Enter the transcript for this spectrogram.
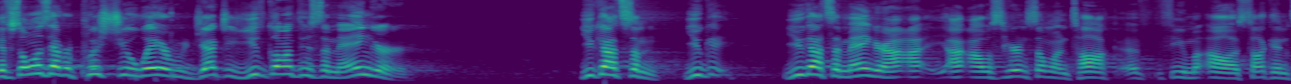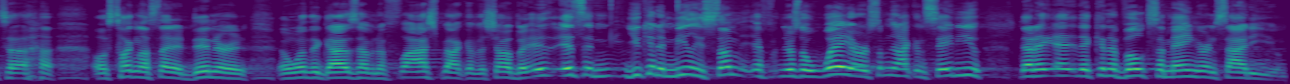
If someone's ever pushed you away or rejected you, you've gone through some anger. You got some, you get, you got some anger. I, I, I, was hearing someone talk a few. Oh, I was talking to. I was talking last night at dinner, and, one of the guys was having a flashback of the show. But it, it's you can immediately some. If there's a way or something I can say to you that it, it can evoke some anger inside of you,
